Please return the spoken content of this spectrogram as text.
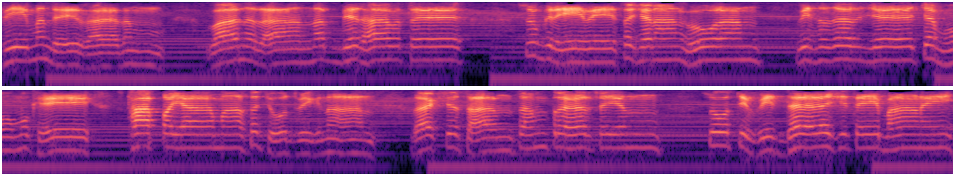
भीमदैरादम् वानरान्नभ्यधावत्। सुग्रीवे सशरान् घोरान् विसर्ज च मुमुखे स्थापयामास चोद्विग्नान् राक्षसान् सम्प्रहर्षयन्। सोतिविद्धशिते बाणे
